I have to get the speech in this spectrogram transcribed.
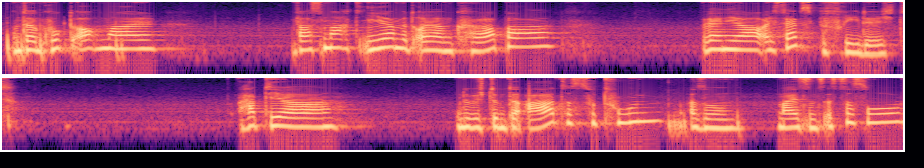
Und dann guckt auch mal, was macht ihr mit eurem Körper, wenn ihr euch selbst befriedigt? Habt ihr eine bestimmte Art, das zu tun? Also meistens ist das so.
